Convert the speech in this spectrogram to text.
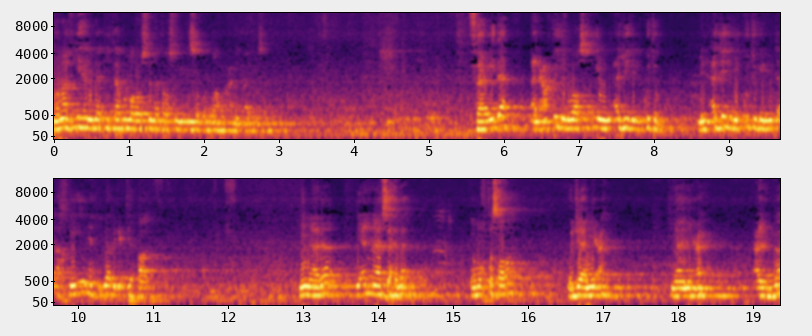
وما فيها إلا كتاب الله وسنة رسوله صلى الله عليه وسلم. فائدة العقيدة الواسطية من أجل الكتب. من أجل كتب المتأخرين في باب الاعتقاد. لماذا؟ لأنها سهلة ومختصرة وجامعة مانعة عذبة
